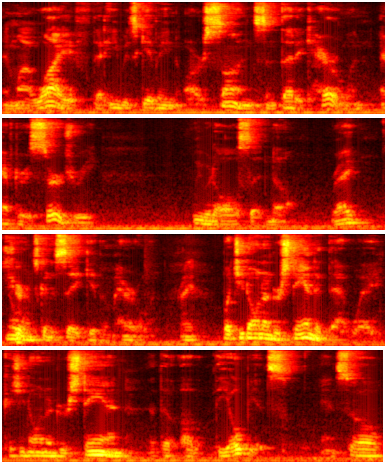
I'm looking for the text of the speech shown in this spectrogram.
and my wife that he was giving our son synthetic heroin after his surgery, we would all said no, right? No sure. one's going to say give him heroin. Right. But you don't understand it that way because you don't understand the, uh, the opiates. And so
